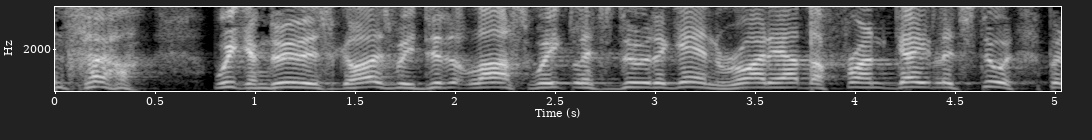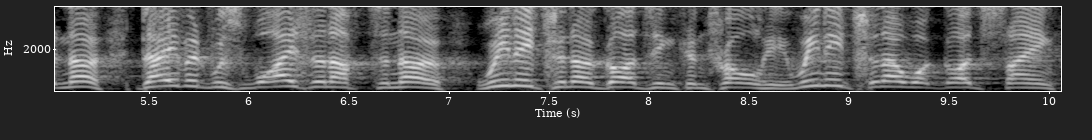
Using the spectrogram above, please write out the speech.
and say, oh, we can do this, guys. We did it last week. Let's do it again. Right out the front gate. Let's do it. But no, David was wise enough to know we need to know God's in control here. We need to know what God's saying,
